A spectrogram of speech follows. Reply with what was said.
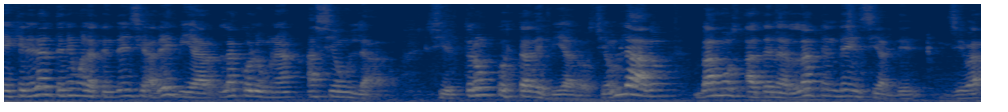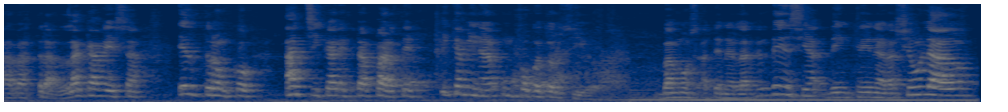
en general tenemos la tendencia a desviar la columna hacia un lado. Si el tronco está desviado hacia un lado, vamos a tener la tendencia de llevar, arrastrar la cabeza, el tronco, achicar esta parte y caminar un poco torcido vamos a tener la tendencia de inclinar hacia un lado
